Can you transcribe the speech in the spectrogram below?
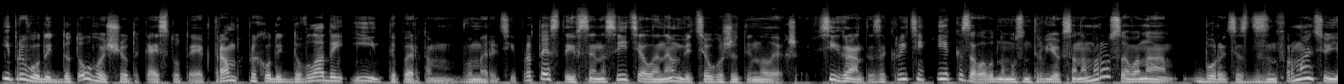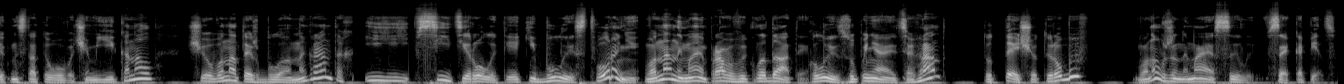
і приводить до того, що така істота, як Трамп, приходить до влади, і тепер там в Америці протести, і все на світі, але нам від цього жити не легше. Всі гранти закриті. І як казала в одному з інтерв'ю Оксана Мороса, вона бореться з дезінформацією, як не стати овочем її канал. Що вона теж була на грантах, і всі ті ролики, які були створені, вона не має права викладати. Коли зупиняється грант, то те, що ти робив, воно вже не має сили. Все, капець.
